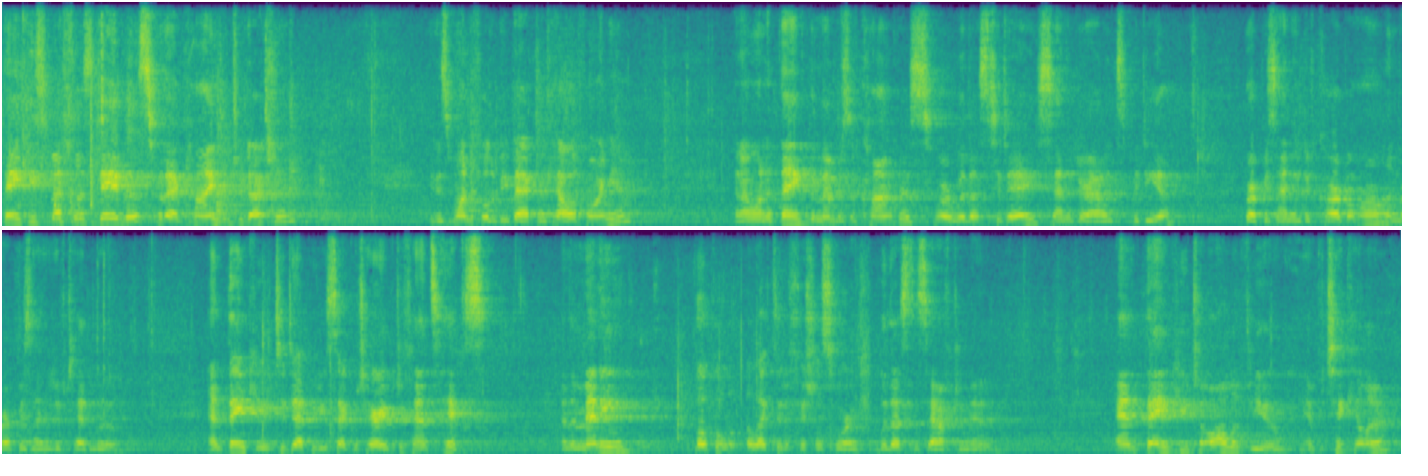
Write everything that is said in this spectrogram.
Thank you, Specialist Davis, for that kind introduction. It is wonderful to be back in California. And I want to thank the members of Congress who are with us today, Senator Alex Padilla, Representative Carbajal, and Representative Ted Lieu. And thank you to Deputy Secretary of Defense Hicks and the many local elected officials who are with us this afternoon. And thank you to all of you, in particular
